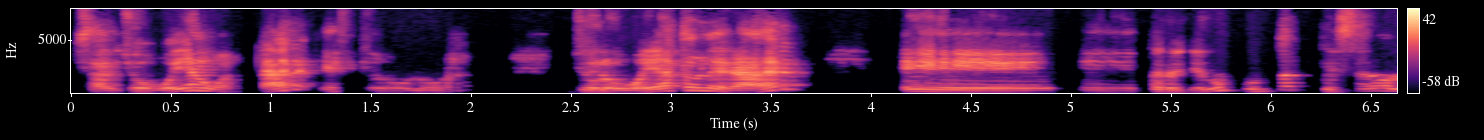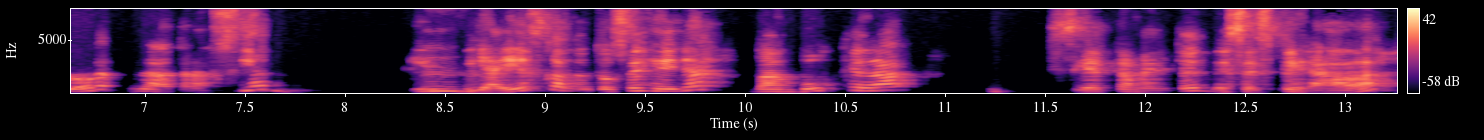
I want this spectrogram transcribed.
sea, yo voy a aguantar este dolor, yo lo voy a tolerar, pero llega un punto en que ese dolor la trasciende y, ahí es cuando entonces ella va en búsqueda, ciertamente desesperada,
